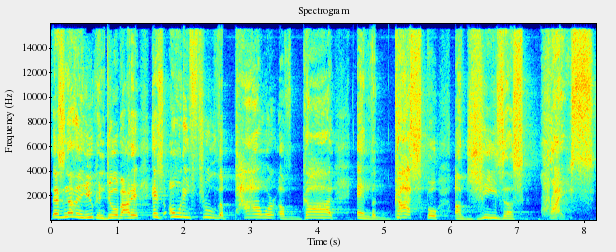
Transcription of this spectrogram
There's nothing you can do about it. It's only through the power of God and the gospel of Jesus Christ.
